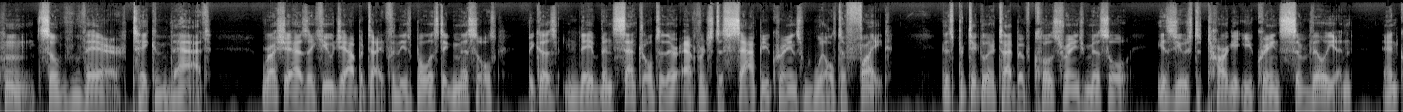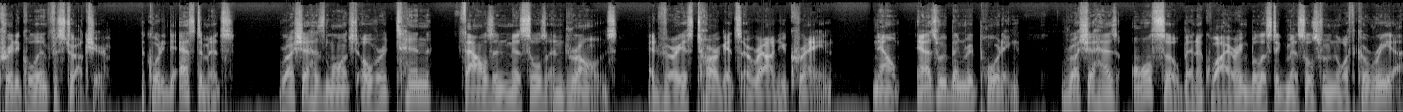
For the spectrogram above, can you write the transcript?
Hmm, so there, take that. Russia has a huge appetite for these ballistic missiles because they've been central to their efforts to sap Ukraine's will to fight. This particular type of close range missile is used to target Ukraine's civilian and critical infrastructure. According to estimates, Russia has launched over 10,000 missiles and drones at various targets around Ukraine. Now, as we've been reporting, Russia has also been acquiring ballistic missiles from North Korea,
